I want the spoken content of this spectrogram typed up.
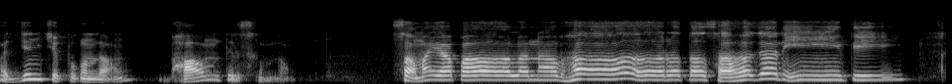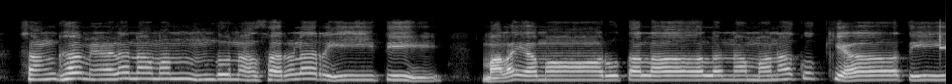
పద్యం చెప్పుకుందాం భావం తెలుసుకుందాం. సమయపాలన భారత సహజ నీతి సంఘమేళనమందున సరళ రీతి మలయమారుతలాలన మనకు ఖ్యాతి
